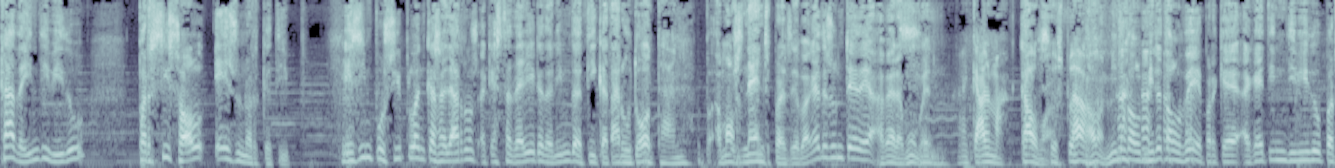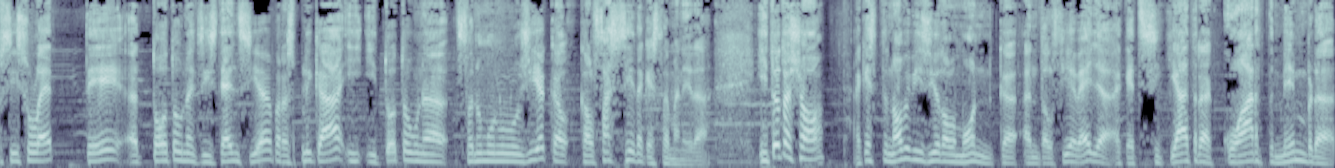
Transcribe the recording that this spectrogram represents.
cada individu, per si sol, és un arquetip. És impossible encasellar-nos aquesta dèria que tenim d'etiquetar-ho tot. Amb els nens, per exemple. Aquest és un TDA. A veure, un moment. Ai, calma, Calma, sisplau. calma mira't-el mira bé, perquè aquest individu per si solet té eh, tota una existència per explicar i, i tota una fenomenologia que, el- que el fa ser d'aquesta manera. I tot això, aquesta nova visió del món que en Delfí Abella, aquest psiquiatre quart membre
